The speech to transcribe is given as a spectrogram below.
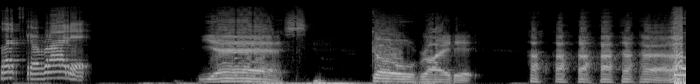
Let's go ride it. Yes! Go ride it! Ha ha ha ha ha ha!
